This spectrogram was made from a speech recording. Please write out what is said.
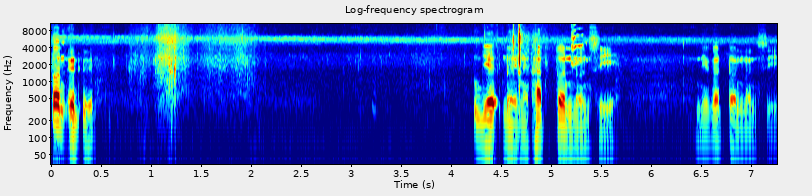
ต้นอื่นๆ เยอะเลยนะครับ ต้นนนทรีนี่ก็ต้นนนทรี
